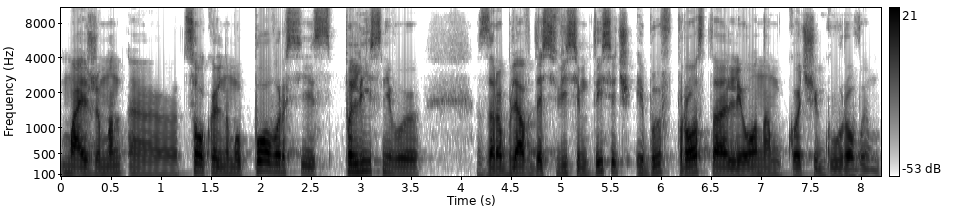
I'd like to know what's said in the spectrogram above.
майже ман- е, цокольному поверсі з пліснявою. Заробляв десь 8 тисяч і був просто Леоном Кочігуровим.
